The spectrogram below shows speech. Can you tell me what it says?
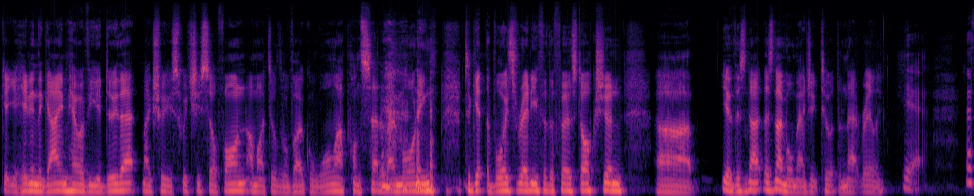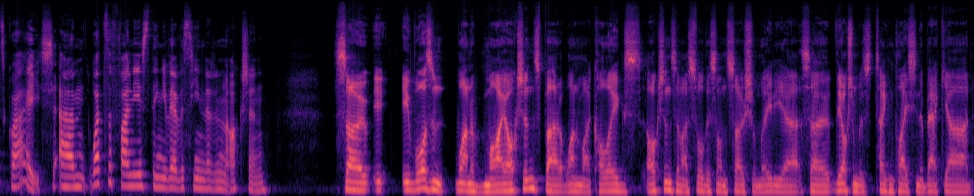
get your head in the game. However you do that, make sure you switch yourself on. I might do a little vocal warm up on Saturday morning to get the voice ready for the first auction. Yeah, there's no there's no more magic to it than that, really. Yeah, that's great. Um, what's the funniest thing you've ever seen at an auction? So it, it wasn't one of my auctions, but one of my colleagues' auctions, and I saw this on social media. So the auction was taking place in the backyard,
